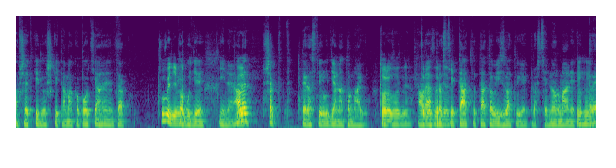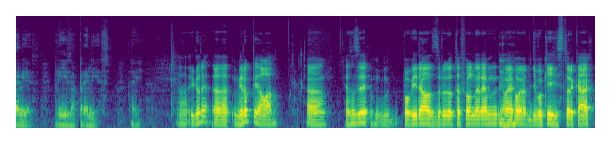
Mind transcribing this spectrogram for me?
A všetky dĺžky tam ako potiahnem, tak Uvidíme. to bude iné. Ale však teraz tí ľudia na to majú. To rozhodne. To Ale rozhodne. proste táto, táto výzva tu je proste normálne to mm-hmm. preliesť. Prísť a preliesť. Hej. Uh, Igore, uh, Miro Piala, uh, já jsem si povídal s Rudote Felnerem mm-hmm. o jeho divokých historkách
